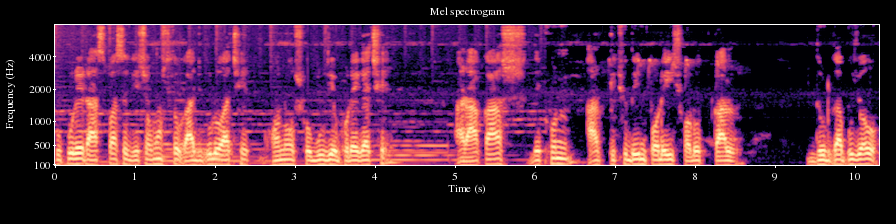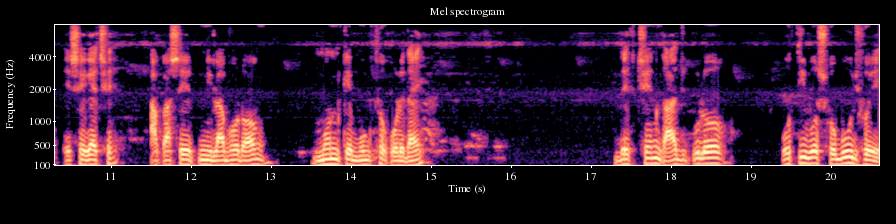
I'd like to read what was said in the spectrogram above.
পুকুরের আশপাশে যে সমস্ত গাছগুলো আছে, ঘন সবুজে ভরে গেছে। আর আকাশ, দেখুন, আর কিছুদিন পরেই শরৎকাল। দুর্গাপুজো এসে গেছে। আকাশের নীলাভ রং মনকে মুগ্ধ করে দেয়। দেখছেন গাছগুলো অতীব সবুজ হয়ে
